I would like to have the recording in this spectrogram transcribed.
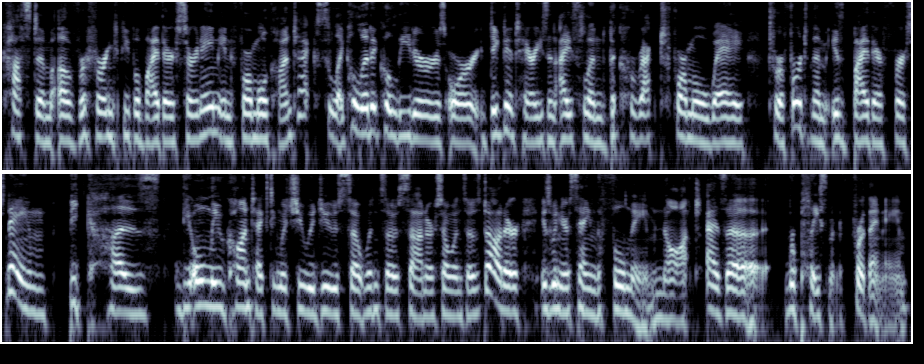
custom of referring to people by their surname in formal contexts. So like political leaders or dignitaries in Iceland, the correct formal way to refer to them is by their first name because the only context in which you would use so-and-so's son or so-and-so's daughter is when you're saying the full name, not as a replacement for their name.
